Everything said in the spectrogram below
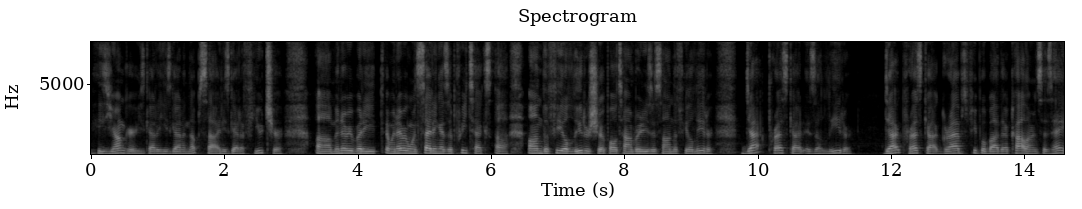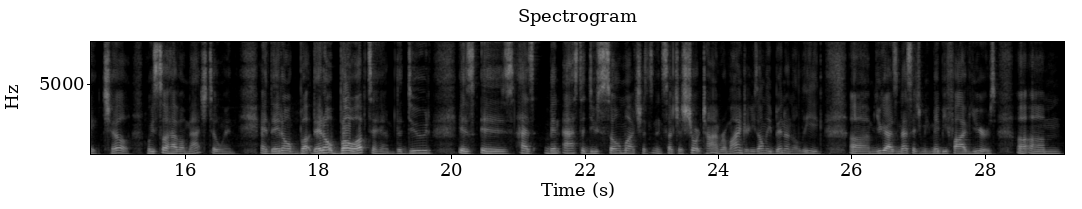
he's younger. He's got a, he's got an upside. He's got a future. Um, and everybody, when everyone's citing as a pretext uh, on the field leadership, all Tom Brady's is on the field leader. Dak Prescott is a leader. Dak Prescott grabs people by their collar and says, "Hey, chill. We still have a match to win." And they don't they don't bow up to him. The dude is is has been asked to do so much in such a short time. Reminder: He's only been in the league. Um, you guys messaged me maybe five years. Uh, um,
